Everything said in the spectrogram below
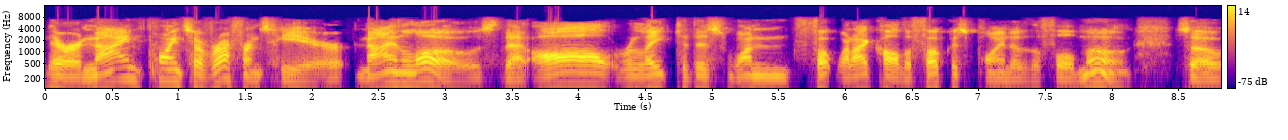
there are nine points of reference here, nine lows that all relate to this one, fo- what I call the focus point of the full moon. So,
